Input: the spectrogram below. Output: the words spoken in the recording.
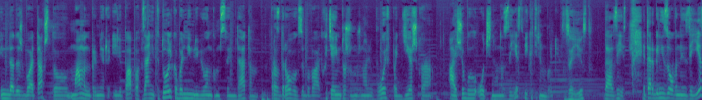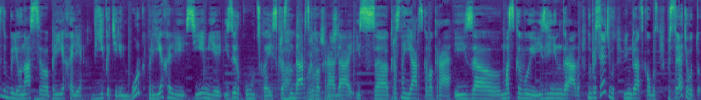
иногда даже бывает так, что мама, например, или папа заняты только больным ребенком своим, да, там про здоровых забывают, хотя им тоже нужна любовь, поддержка. А еще был очный у нас заезд в Екатеринбурге. Заезд? Да, заезд. Это организованные заезды были. У нас э, приехали в Екатеринбург, приехали семьи из Иркутска, из а, Краснодарского а, края, да, из э, Красноярского края, из э, Москвы, из Ленинграда. Ну, представляете, вот Ленинградская область, представляете, вот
